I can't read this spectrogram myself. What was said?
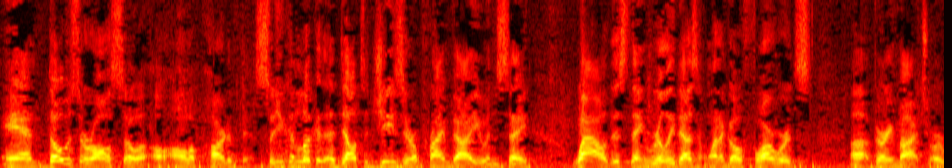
And those are also all a part of this. So you can look at a delta G zero prime value and say, wow, this thing really doesn't want to go forwards uh, very much, or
